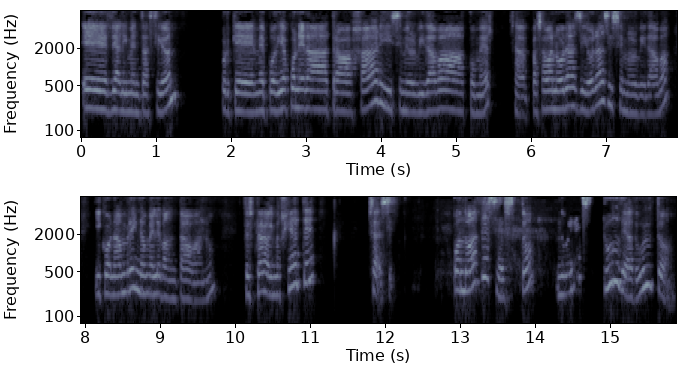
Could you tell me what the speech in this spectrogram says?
Eh, de alimentación, porque me podía poner a trabajar y se me olvidaba comer. O sea, pasaban horas y horas y se me olvidaba. Y con hambre y no me levantaba, ¿no? Entonces, claro, imagínate, o sea, cuando haces esto, no eres tú de adulto.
